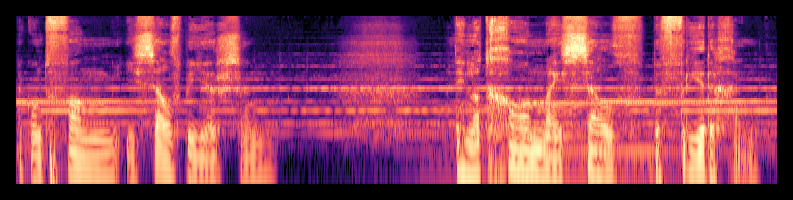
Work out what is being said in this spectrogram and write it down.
Ek ontvang u selfbeheersing en laat gaan my selfbevrediging.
